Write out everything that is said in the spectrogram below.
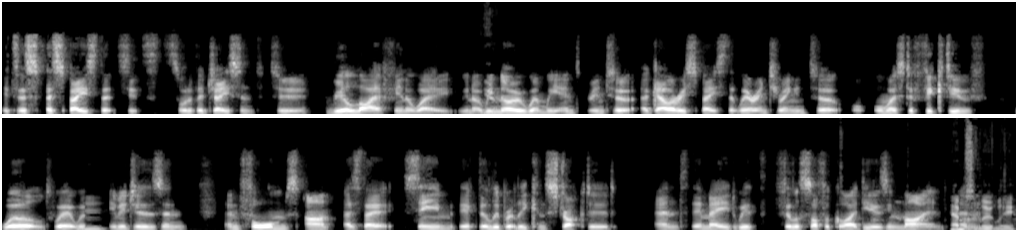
it's a, a, space that sits sort of adjacent to real life in a way you know yeah. we know when we enter into a gallery space that we're entering into almost a fictive world where mm. images and and forms aren't as they seem. They're deliberately constructed and they're made with philosophical ideas in mind. Absolutely. And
